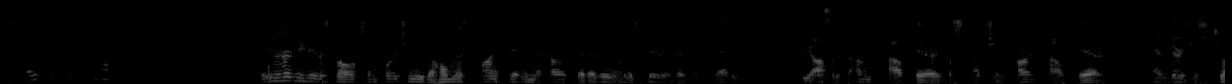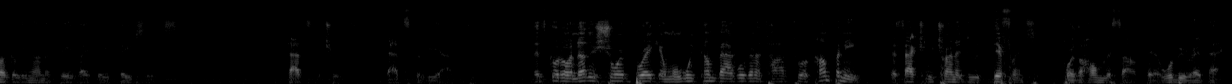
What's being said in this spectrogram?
these places. They're. So you heard it here, folks. Unfortunately, the homeless aren't getting the help that everyone is hearing that they're getting. The offers aren't out there, the selections aren't out there, and they're just struggling on a day by day basis. That's the truth. That's the reality. Let's go to another short break, and when we come back, we're going to talk to a company that's actually trying to do a difference for the homeless out there. We'll be right back.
